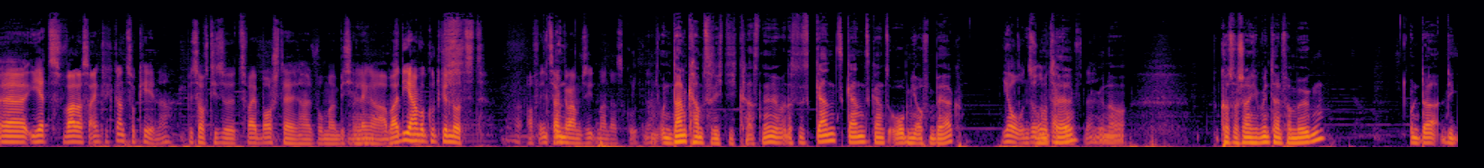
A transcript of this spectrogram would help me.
Äh, jetzt war das eigentlich ganz okay, ne? Bis auf diese zwei Baustellen halt, wo man ein bisschen Ja, länger. Aber die haben wir gut genutzt. Auf Instagram sieht man das gut, ne? Und dann kam es richtig krass. Ne? Das ist ganz, ganz, ganz oben hier auf dem Berg. Jo, ein Hotel. Ne? Genau. Kostet wahrscheinlich im Winter ein Vermögen. Und da die,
